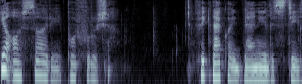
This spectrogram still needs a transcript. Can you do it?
یه آثاری پرفروشن. فکر نکنید دنیل ستیل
